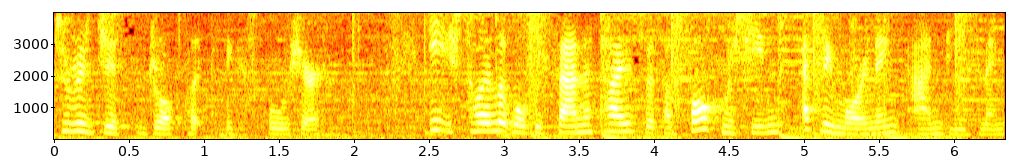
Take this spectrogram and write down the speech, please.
to reduce droplet exposure. Each toilet will be sanitised with a fog machine every morning and evening.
